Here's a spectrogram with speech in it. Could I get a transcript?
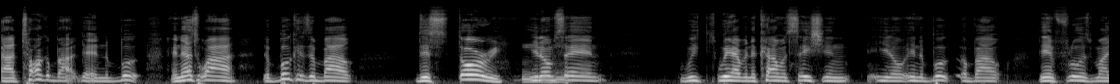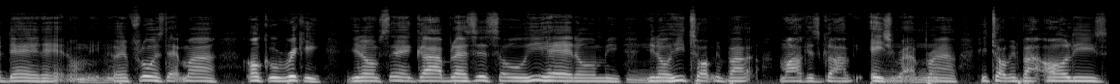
I talk about that in the book, and that's why the book is about this story. You know what I'm mm-hmm. saying? We we having a conversation, you know, in the book about the influence my dad had on me, the influence that my uncle Ricky, you know what I'm saying? God bless his soul, he had on me. You know, he taught me about Marcus Garvey, H. Rap Brown. He taught me about all these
